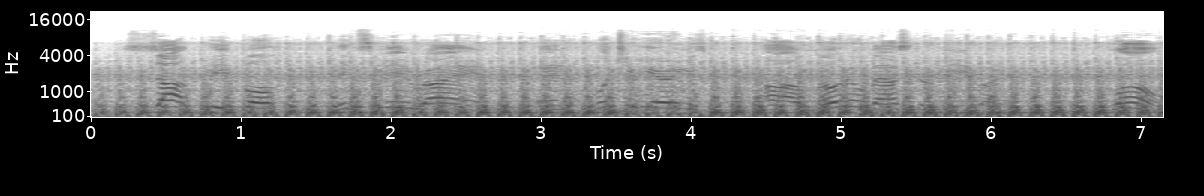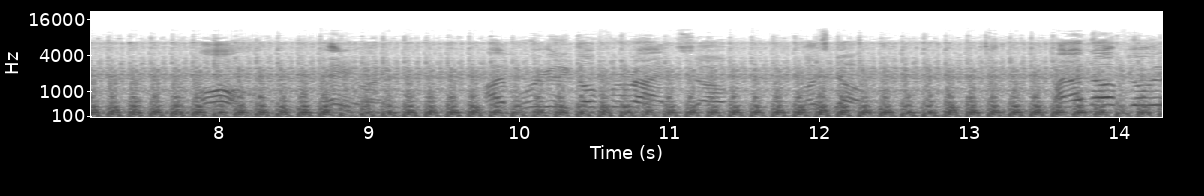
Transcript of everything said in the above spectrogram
What's up, people? It's me, Ryan, and what you're hearing is uh, Moto Master Mini Bike. Whoa. Oh. Anyway, I'm, we're gonna go for a ride, so let's go. I don't know if you'll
